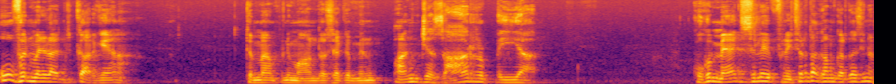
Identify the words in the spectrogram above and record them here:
ਉਹ ਫਿਰ ਮੈਂ ਜਿਹੜਾ ਘਰ ਗਿਆ ਨਾ ਤੇ ਮੈਂ ਆਪਣੀ ਮਾਂ ਨੂੰ ਦੱਸਿਆ ਕਿ ਮੈਨੂੰ 5000 ਰੁਪਈਆ। ਕਿਉਂਕਿ ਮੈਂ ਜਿਸ ਫਰਨੀਚਰ ਦਾ ਕੰਮ ਕਰਦਾ ਸੀ ਨਾ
